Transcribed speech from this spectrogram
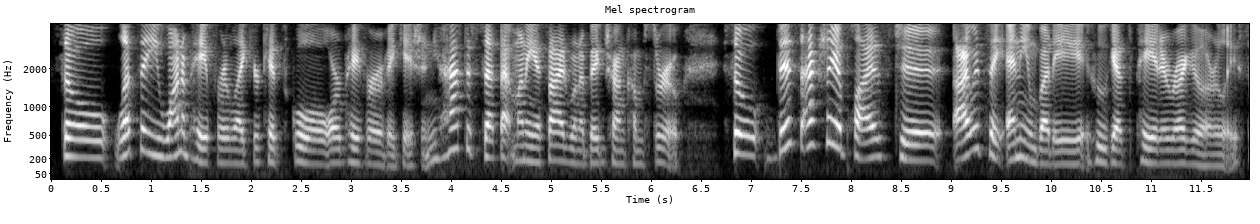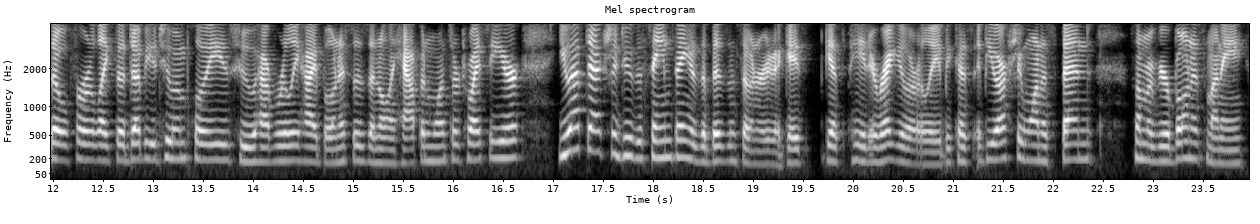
So let's say you want to pay for like your kid's school or pay for a vacation. You have to set that money aside when a big chunk comes through. So this actually applies to I would say anybody who gets paid irregularly. So for like the W2 employees who have really high bonuses that only happen once or twice a year, you have to actually do the same thing as a business owner that gets gets paid irregularly because if you actually want to spend some of your bonus money,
